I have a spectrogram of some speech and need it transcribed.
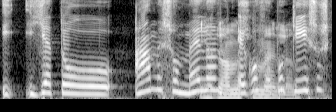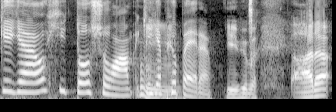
η- για το άμεσο μέλλον, το άμεσο εγώ θα πω μέλλον. και ίσως και για όχι τόσο άμεσο, και για Μμ. πιο πέρα. Για πιο πέρα. Άρα,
